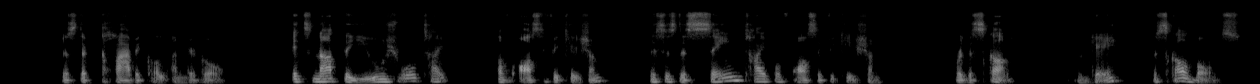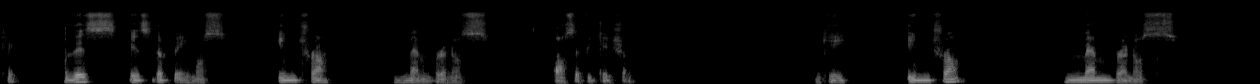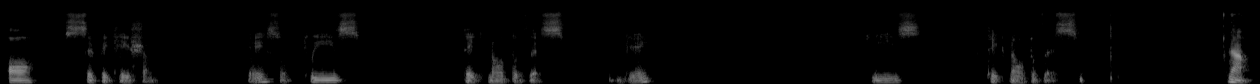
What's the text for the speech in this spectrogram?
does the clavicle undergo? It's not the usual type of ossification. This is the same type of ossification for the skull, okay? The skull bones, okay? This is the famous intramembranous ossification, okay? Intramembranous ossification, okay? So please take note of this, okay? Please take note of this. Now,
